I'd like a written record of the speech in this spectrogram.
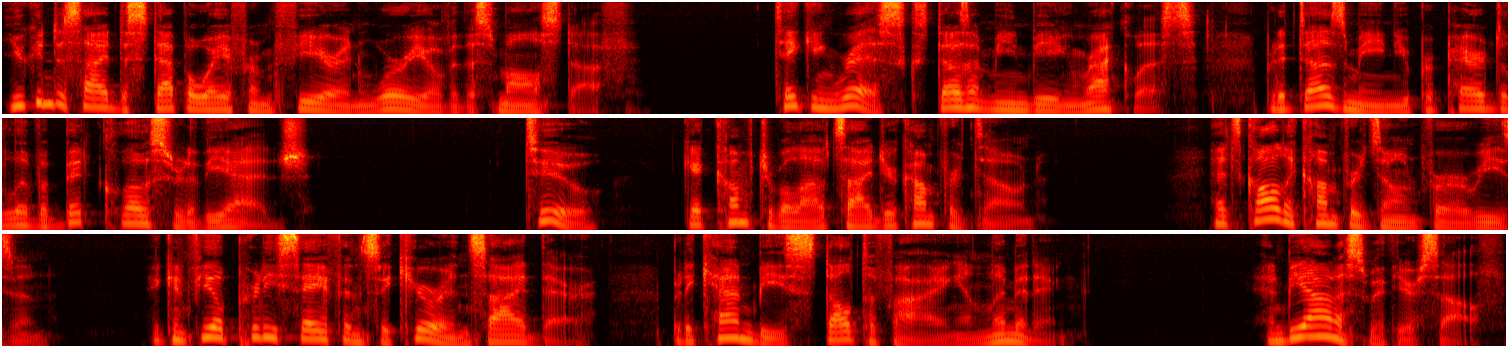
You can decide to step away from fear and worry over the small stuff. Taking risks doesn't mean being reckless, but it does mean you're prepared to live a bit closer to the edge. 2. Get comfortable outside your comfort zone. It's called a comfort zone for a reason. It can feel pretty safe and secure inside there, but it can be stultifying and limiting. And be honest with yourself.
